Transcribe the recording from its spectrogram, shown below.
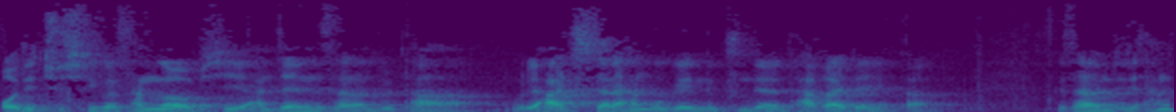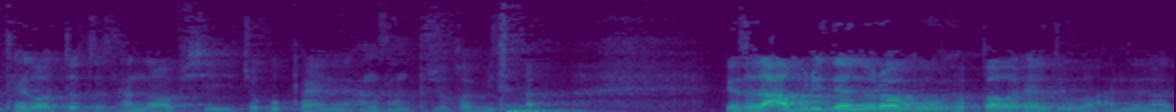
어디 출신이건 상관없이 앉아 있는 사람들 다 우리 아시잖아요 한국에 있는 군대는 다 가야 되니까 그 사람들이 상태가 어떻든 상관없이 쪼코파이는 항상 부족합니다. 그래서 아무리 내놓으라고 협박을 해도 안 내놓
